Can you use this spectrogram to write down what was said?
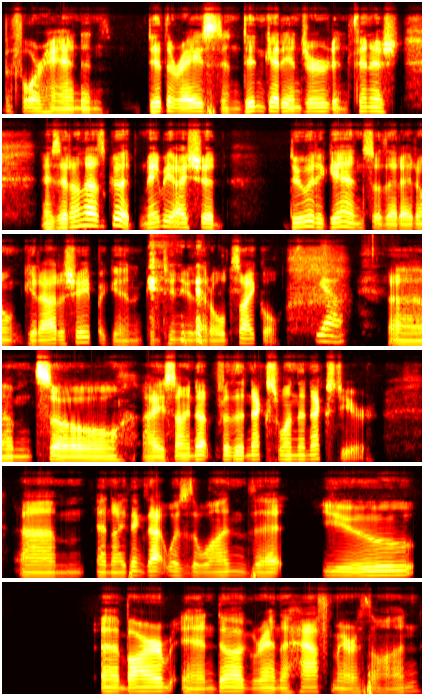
beforehand and did the race and didn't get injured and finished. And I said, Oh, that's good. Maybe I should do it again so that I don't get out of shape again and continue that old cycle. yeah. Um, so I signed up for the next one the next year. Um, and I think that was the one that you, uh, Barb, and Doug ran the half marathon,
